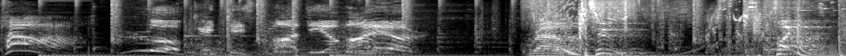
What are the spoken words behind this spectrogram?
Ha! Look at this body of iron! Round two. Fight.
